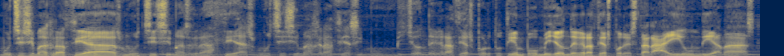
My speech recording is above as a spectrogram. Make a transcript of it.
Muchísimas gracias, muchísimas gracias, muchísimas gracias y un millón de gracias por tu tiempo, un millón de gracias por estar ahí un día más.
